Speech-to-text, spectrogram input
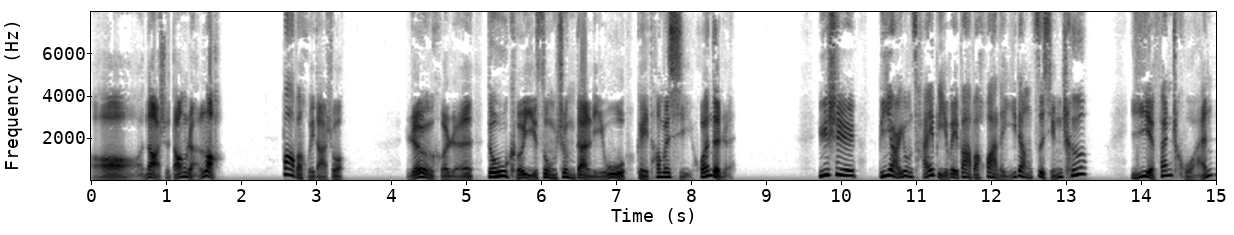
哦，那是当然了，爸爸回答说：“任何人都可以送圣诞礼物给他们喜欢的人。”于是，比尔用彩笔为爸爸画了一辆自行车、一叶帆船、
